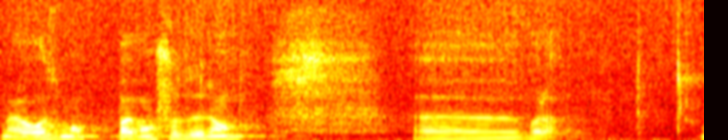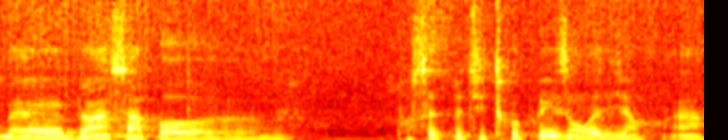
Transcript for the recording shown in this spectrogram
malheureusement pas grand chose dedans. Voilà. Mais bien sympa pour cette petite reprise, on va dire. hein.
